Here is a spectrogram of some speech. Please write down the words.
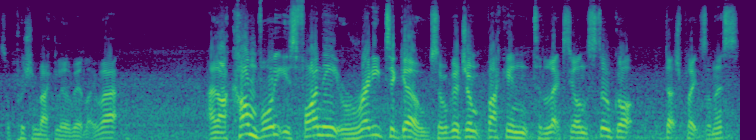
So pushing back a little bit like that. And our convoy is finally ready to go. So we're going to jump back into the Lexion. Still got Dutch plates on this.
